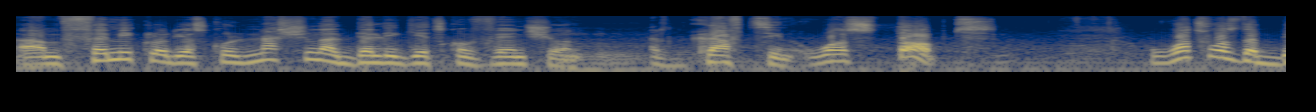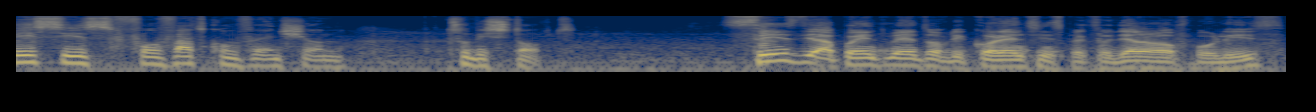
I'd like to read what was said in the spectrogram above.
-hmm. um, Femi Claudius Cole National Delegates Convention mm -hmm. at Grafton was stopped what was the basis for that convention to be stopped? Since the appointment of the current Inspector General of Police,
